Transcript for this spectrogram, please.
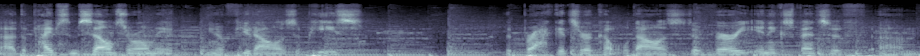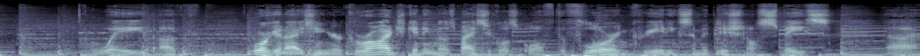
Uh, the pipes themselves are only you know a few dollars a piece. The brackets are a couple dollars. It's a very inexpensive um, way of organizing your garage, getting those bicycles off the floor, and creating some additional space, uh,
